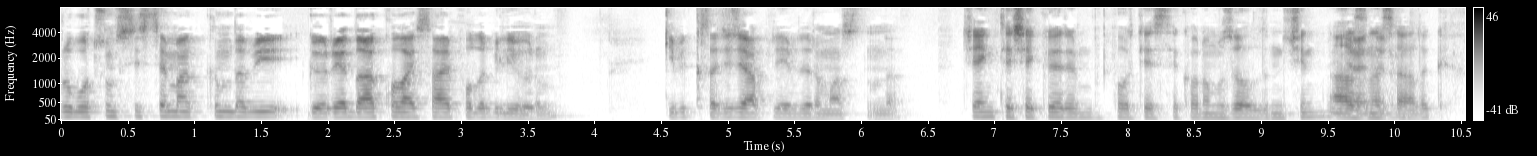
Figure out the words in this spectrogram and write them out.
robotun sistemi hakkında bir görüye daha kolay sahip olabiliyorum gibi kısaca cevaplayabilirim aslında. Cenk teşekkür ederim bu podcast'te konumuz olduğun için. Rica Ağzına ederim. sağlık.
